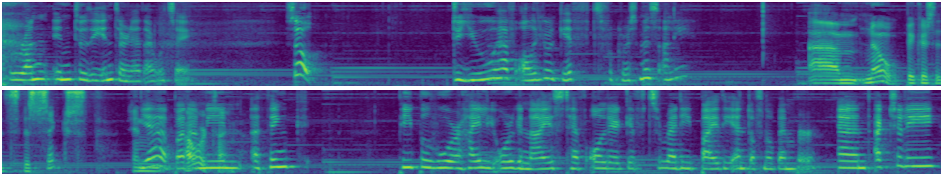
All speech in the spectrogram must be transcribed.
run into the internet, I would say. So, do you have all your gifts for Christmas, Alli? Um, no, because it's the sixth in Yeah, but I mean, time. I think people who are highly organized have all their gifts ready by the end of November. And actually,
